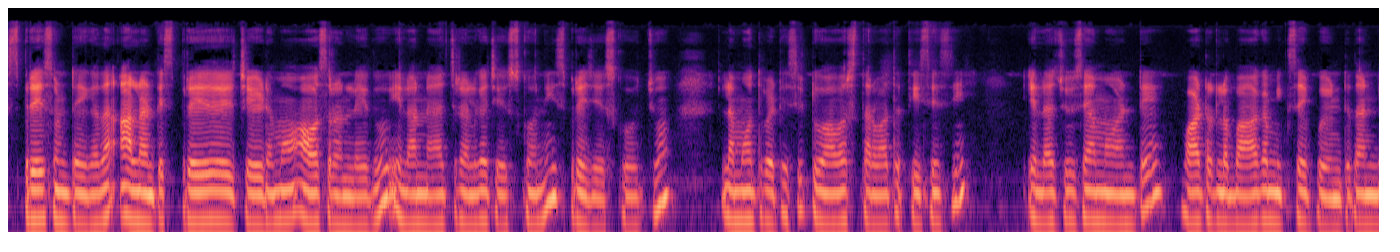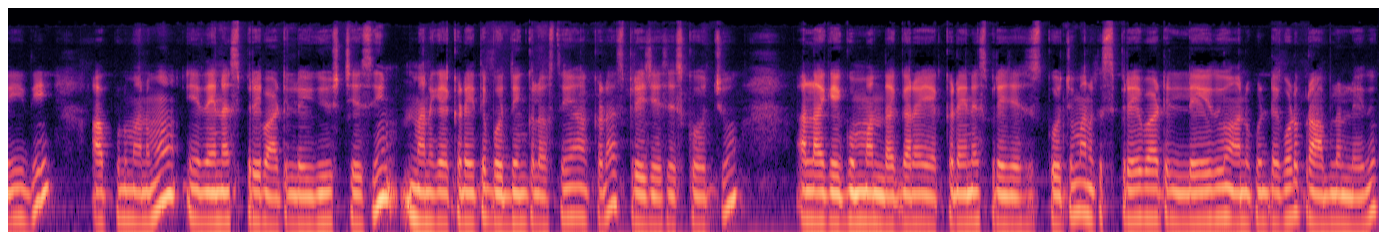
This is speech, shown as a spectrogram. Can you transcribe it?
స్ప్రేస్ ఉంటాయి కదా అలాంటి స్ప్రే చేయడమో అవసరం లేదు. ఇలా న్యాచురల్గా చేసుకొని స్ప్రే చేసుకోవచ్చు. ఇలా మూత పెట్టేసి టూ అవర్స్ తర్వాత తీసేసి ఇలా చూసాము అంటే వాటర్లో బాగా మిక్స్ అయిపోయి ఉంటుందండి ఇది. అప్పుడు మనము ఏదైనా స్ప్రే బాటిల్లో యూజ్ చేసి మనకి ఎక్కడైతే బొద్దింకలు వస్తాయో అక్కడ స్ప్రే చేసేసుకోవచ్చు. అలాగే గుమ్మం దగ్గర ఎక్కడైనా స్ప్రే చేసేసుకోవచ్చు. మనకు స్ప్రే బాటిల్ లేదు అనుకుంటే కూడా ప్రాబ్లం లేదు.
